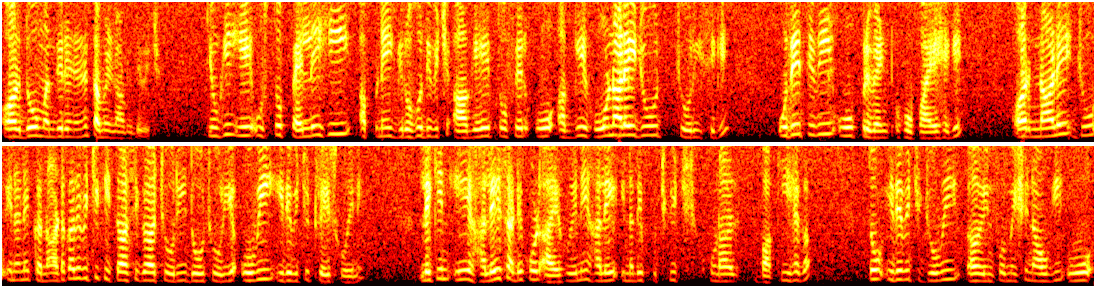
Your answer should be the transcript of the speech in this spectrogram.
ਔਰ ਦੋ ਮੰਦਿਰ ਇਹਨਾਂ ਨੇ ਤਮਿਲਨਾਡੂ ਦੇ ਵਿੱਚ। ਕਿਉਂਕਿ ਇਹ ਉਸ ਤੋਂ ਪਹਿਲੇ ਹੀ ਆਪਣੇ ਗਿਰੋਹ ਦੇ ਵਿੱਚ ਆ ਗਏ ਤਾਂ ਫਿਰ ਉਹ ਅੱਗੇ ਹੋਣ ਵਾਲੇ ਜੋ ਚੋਰੀ ਸੀਗੇ, ਉਹਦੇ ਤੇ ਵੀ ਉਹ ਪ੍ਰੀਵੈਂਟ ਹੋ ਪਾਏ ਹੈਗੇ। ਔਰ ਨਾਲੇ ਜੋ ਇਹਨਾਂ ਨੇ ਕਰਨਾਟਕਾ ਦੇ ਵਿੱਚ ਕੀਤਾ ਸੀਗਾ ਚੋਰੀ, ਦੋ ਚੋਰੀਆਂ ਉਹ ਵੀ ਇਹਦੇ ਵਿੱਚ ਟਰੇਸ ਹੋਏ ਨੇ। ਲੇਕਿਨ ਇਹ ਹਲੇ ਸਾਡੇ ਕੋਲ ਆਏ ਹੋਏ ਨੇ ਹਲੇ ਇਹਨਾਂ ਦੇ ਪੁੱਛਗਿੱਛ ਹੋਣਾ ਬਾਕੀ ਹੈਗਾ। ਤੋਂ ਇਹਦੇ ਵਿੱਚ ਜੋ ਵੀ ਇਨਫੋਰਮੇਸ਼ਨ ਆਊਗੀ ਉਹ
